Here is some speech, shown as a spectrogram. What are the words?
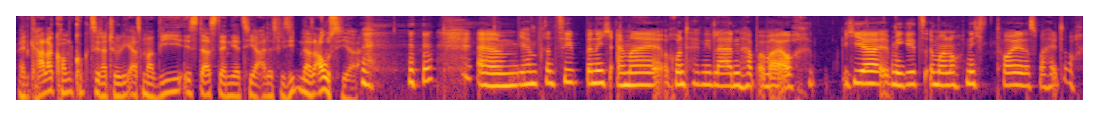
wenn Carla kommt, guckt sie natürlich erstmal, wie ist das denn jetzt hier alles? Wie sieht denn das aus hier? ähm, ja, im Prinzip bin ich einmal runter in den Laden, habe aber auch hier, mir geht es immer noch nicht toll. Das war halt auch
